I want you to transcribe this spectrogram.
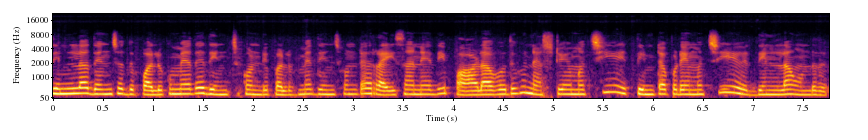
దీనిలో దించొద్దు. పలుకు మీదే దించుకోండి. పలుకు మీద దించుకుంటే రైస్ అనేది పాడవదు. నెక్స్ట్ ఏమొచ్చి తింటప్పుడు ఏమొచ్చి దీనిలా ఉండదు.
